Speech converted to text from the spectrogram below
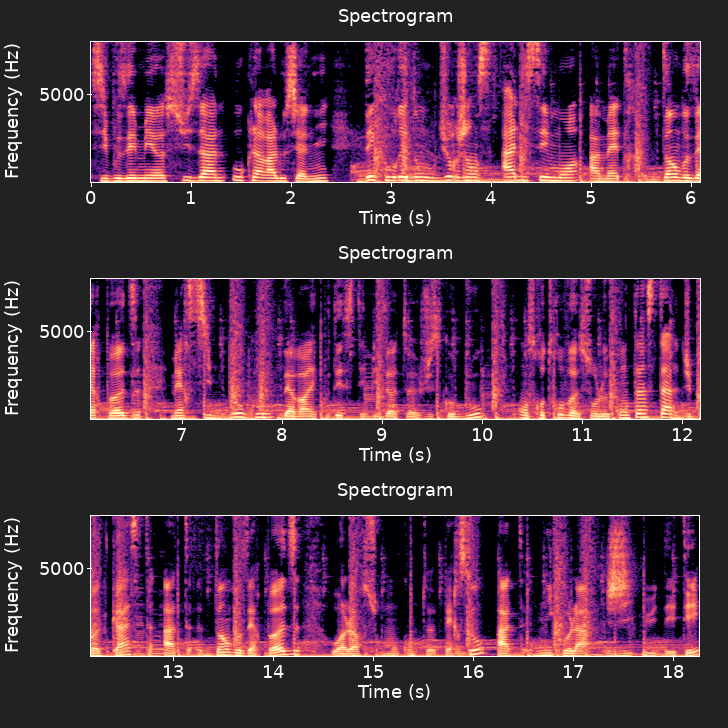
Si vous aimez euh, Suzanne ou Clara Luciani, découvrez donc d'urgence Alice et moi à mettre dans vos AirPods. Merci beaucoup d'avoir écouté cet épisode euh, jusqu'au bout. On se retrouve sur le compte Insta du podcast, at dans vos AirPods, ou alors sur mon compte perso, at Nicolas JUDT.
